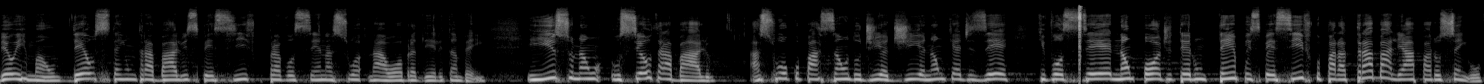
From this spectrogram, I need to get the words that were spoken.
Meu irmão, Deus tem um trabalho específico para você na, sua, na obra dele também. E isso não, o seu trabalho, a sua ocupação do dia a dia, não quer dizer que você não pode ter um tempo específico para trabalhar para o Senhor.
